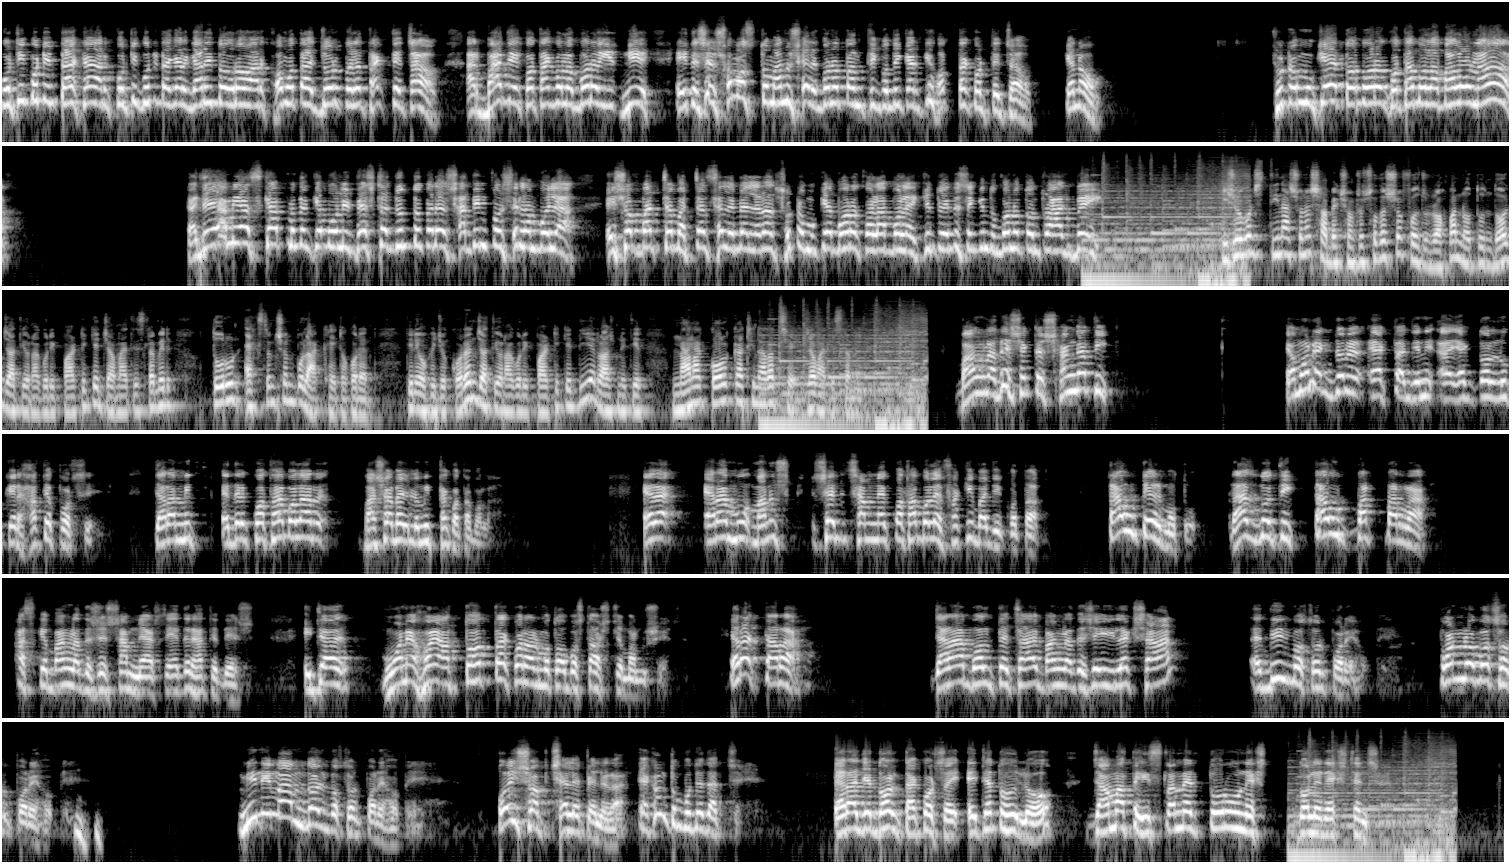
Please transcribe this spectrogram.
কোটি কোটি টাকা আর কোটি কোটি টাকার গাড়ি দৌড়াও আর ক্ষমতায় জোর করে থাকতে চাও। আর বাজে কথাগুলো বড় নিয়ে এই দেশের সমস্ত মানুষের গণতান্ত্রিক অধিকারকে হত্যা করতে চাও। কেন? ছোট মুখে তো বড় কথা বলা ভালো না। কাজে আমি আজকে আপনাদেরকে বলি দেশটা যুদ্ধ করে স্বাধীন করছিলাম বইলা এইসব বাচ্চা বাচ্চা ছেলেমেয়েরা ছোট মুখে বড় কলা বলে কিন্তু এদেশে কিন্তু গণতন্ত্র আসবেই। কিশোরগঞ্জ তিন আসনের সাবেক সংসদ সদস্য ফজলুর রহমান নতুন দল জাতীয় নাগরিক পার্টিকে জামায়াত ইসলামের তরুণ এক্সটেনশন বলে আখ্যায়িত করেন। তিনি অভিযোগ করেন জাতীয় নাগরিক পার্টিকে দিয়ে রাজনীতির নানা কলকাঠি নাড়াচ্ছে জামায়াত ইসলামী। বাংলাদেশ একটা সাংঘাতিক এমন একজনের একটা জিনিস একদল লোকের হাতে পড়ছে। যারা এদের কথা বলার ভাষাটা হলো মিথ্যা কথা বলা। এরা এরা মানুষের সামনে কথা বলে ফাঁকিবাজি কথা। টাউটের মতো। রাজনৈতিক টাউট বাটপাররা আজকে বাংলাদেশের সামনে আসছে, এদের হাতে দেশ। এটা মনে হয় আত্মহত্যা করার মতো অবস্থা আসছে মানুষের। এরা কারা? যারা বলতে চায় বাংলাদেশে ইলেকশন বিশ বছর পরে হবে, পনেরো বছর পরে হবে। মিনিমাম দশ বছর পরে হবে। ওই সব ছেলে পেলেরা এখন তো বুঝে যাচ্ছে। এরা যে দলটা করছে এটা তো হইল জামাতে ইসলামের তরুণ দলের এক্সটেনশন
